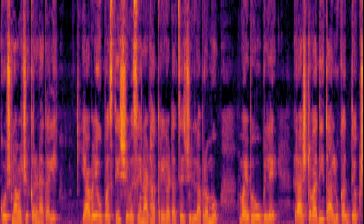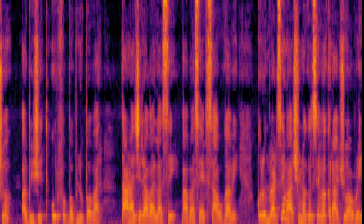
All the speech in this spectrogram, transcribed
घोषणाबाजी करण्यात आली. यावेळी उपस्थित शिवसेना ठाकरे गटाचे जिल्हाप्रमुख वैभव उगले राष्ट्रवादी तालुकाध्यक्ष अभिजित उर्फ बबलू पवार तानाजीराव वालासे बाबासाहेब सावगावे कुरुंदवाडचे माजी नगरसेवक राजू आवळे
